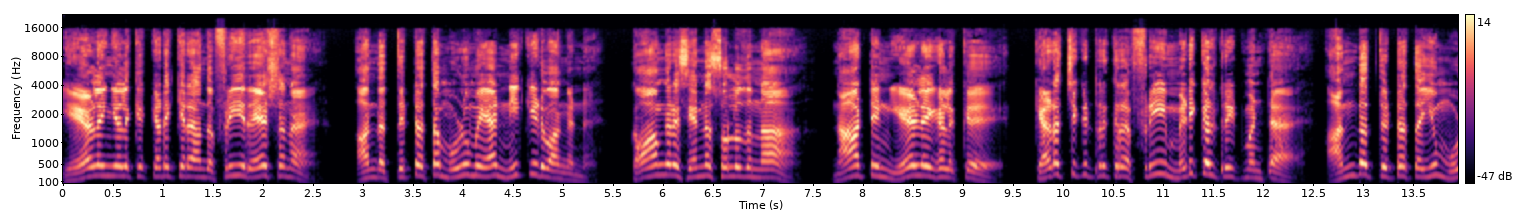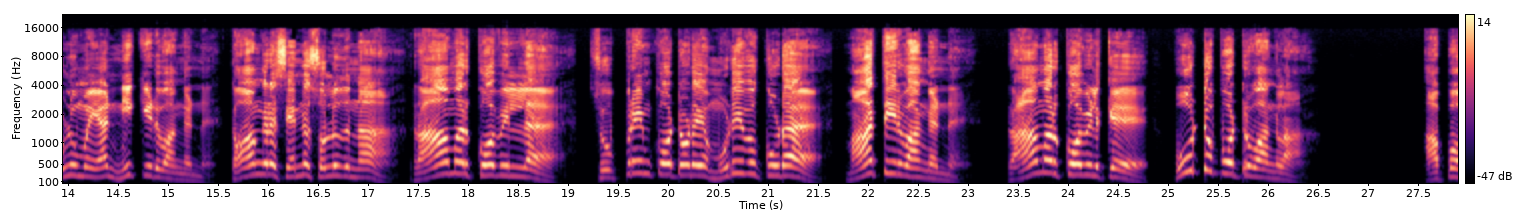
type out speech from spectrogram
ஏழைங்களுக்கு கிடைக்கிற அந்த ஃப்ரீ ரேஷனை அந்த திட்டத்தை முழுமையா நீக்கிடுவாங்கன்னு. காங்கிரஸ் என்ன சொல்லுதுன்னா நாட்டின் ஏழைகளுக்கு கிடைச்சுக்கிட்டு இருக்கிற ஃப்ரீ மெடிக்கல் ட்ரீட்மெண்ட்ட அந்த திட்டத்தையும் முழுமையா நீக்கிடுவாங்கன்னு. காங்கிரஸ் என்ன சொல்லுதுன்னா ராமர் கோவில்ல சுப்ரீம் கோர்ட்டோடைய முடிவு கூட மாத்திருவாங்கன்னு. ராமர் கோவிலுக்கு பூட்டு போட்டுருவாங்களாம். அப்போ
